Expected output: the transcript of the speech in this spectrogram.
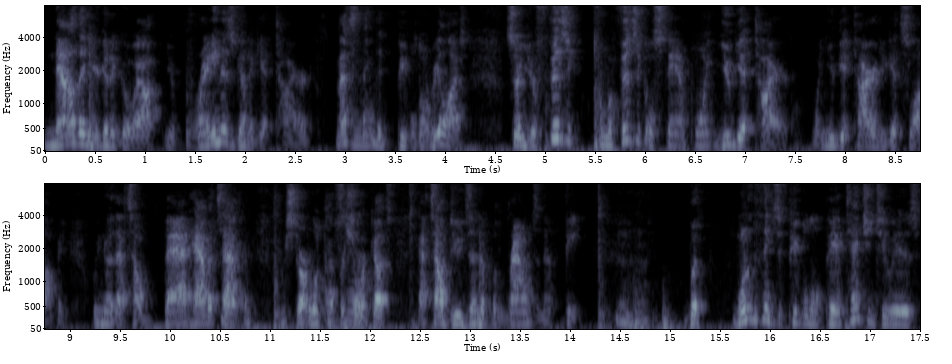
Now then you're going to go out. Your brain is going to get tired, and that's the thing mm-hmm. that people don't realize. So your physic, from a physical standpoint, you get tired. When you get tired, you get sloppy. We know that's how bad habits happen. We start looking Absolutely. for shortcuts. That's how dudes end up with rounds in their feet. Mm-hmm. But one of the things that people don't pay attention to is,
